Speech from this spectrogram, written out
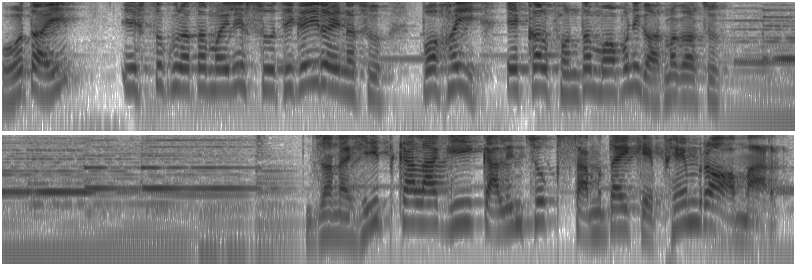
हो त है यस्तो कुरा त मैले सोचेकै रहेनछु। पखै एकल फोन त म पनि घरमा गर्छु। जनहितका लागि कालिन्चोक सामुदायिक एफएम र अमार।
